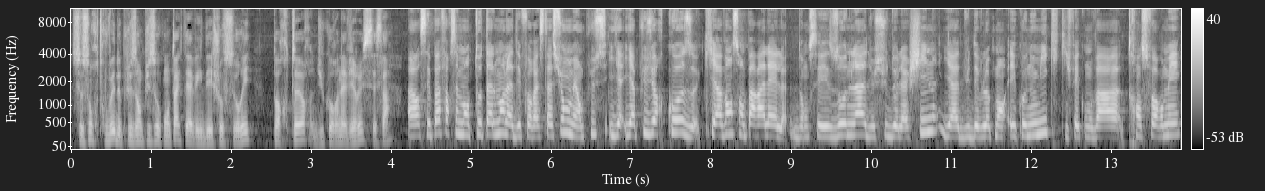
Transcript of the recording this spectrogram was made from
se sont retrouvés de plus en plus au contact avec des chauves-souris porteurs du coronavirus, c'est ça? Alors, ce n'est pas forcément totalement la déforestation, mais en plus, il y, y, a plusieurs causes qui avancent en parallèle. Dans ces zones-là du sud de la Chine, il y a du développement économique qui fait qu'on va transformer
